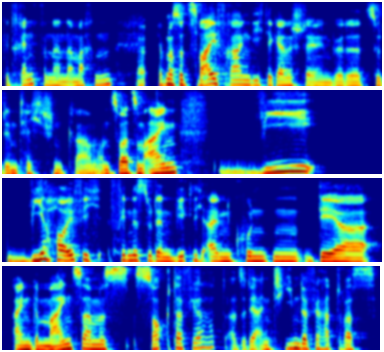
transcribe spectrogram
getrennt voneinander machen. Ja. Ich habe noch so zwei Fragen, die ich dir gerne stellen würde zu dem technischen Kram. Und zwar zum einen, wie wie häufig findest du denn wirklich einen Kunden, der ein gemeinsames SOC dafür hat, also der ein Team dafür hat, was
